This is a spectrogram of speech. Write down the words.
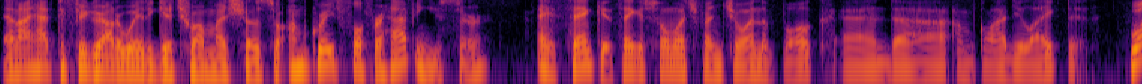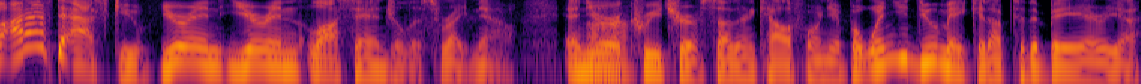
and I had to figure out a way to get you on my show. So I'm grateful for having you, sir. Hey, thank you. Thank you so much for enjoying the book, and uh, I'm glad you liked it. Well, I have to ask you. You're in you're in Los Angeles right now, and you're uh-huh. a creature of Southern California. But when you do make it up to the Bay Area,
